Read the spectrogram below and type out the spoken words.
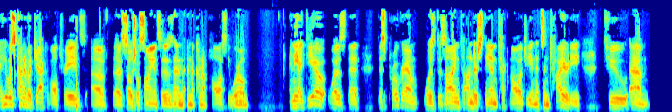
he was kind of a jack of all trades of the social sciences and, and the kind of policy world. And the idea was that this program was designed to understand technology in its entirety, to um,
